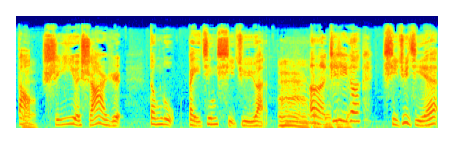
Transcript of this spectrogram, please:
到嗯十一月十二日登陆北京喜剧院。嗯嗯，这是一个喜剧节，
